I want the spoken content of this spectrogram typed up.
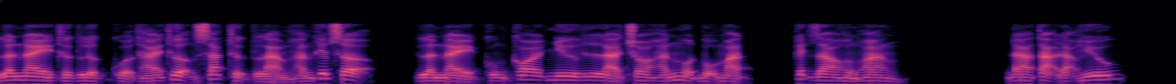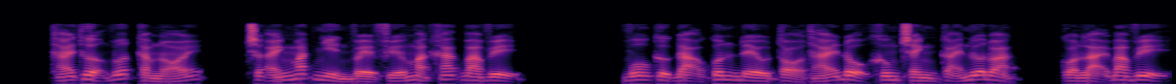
lần này thực lực của thái thượng xác thực làm hắn khiếp sợ, lần này cũng coi như là cho hắn một bộ mặt, kết giao hồng hoang. Đa tạ đạo hữu. Thái thượng vớt cằm nói chợ ánh mắt nhìn về phía mặt khác ba vị. Vô cực đạo quân đều tỏ thái độ không tranh cãi nữa đoạn, còn lại ba vị,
